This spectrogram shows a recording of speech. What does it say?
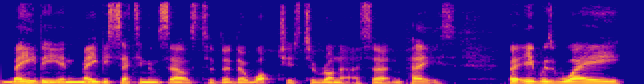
maybe and maybe setting themselves to the, their watches to run at a certain pace, but it was way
